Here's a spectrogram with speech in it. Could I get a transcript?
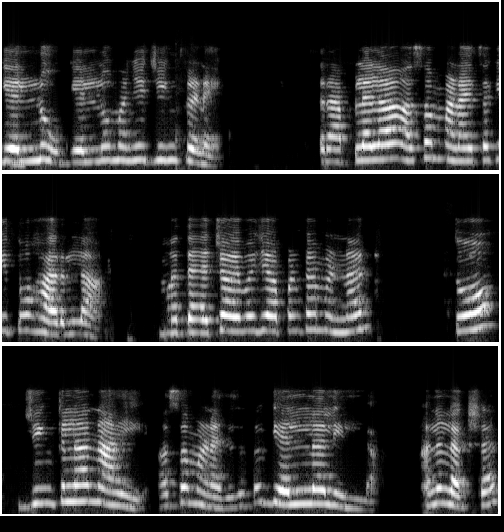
गेल्लू गेल्लू म्हणजे जिंकणे. तर आपल्याला असं म्हणायचं की तो हारला. मग त्याच्या ऐवजी आपण काय म्हणणार? तो जिंकला नाही असं म्हणायचं. तो गेल्ला लिहिला आलं लक्षात?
